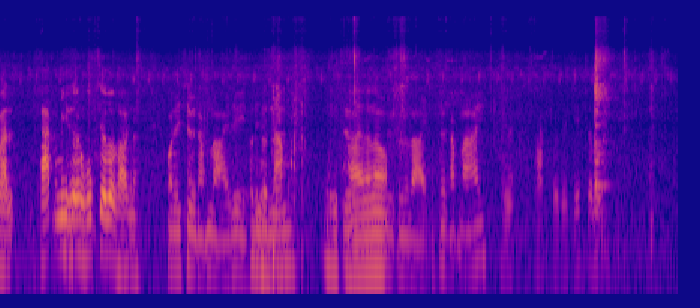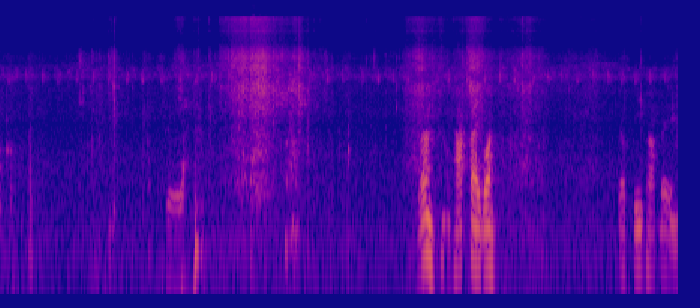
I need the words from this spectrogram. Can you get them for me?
มาพักมีเธอฮุบเจอพักนะพอได้เชื่อน้ำลายด้วยพอดีเธอน้สุดท้ายแล้วเนาะเชื่อลายก็เชื่อน้ำลายำพักไปจะเก็บจะลงเจอละเอิ่มพักใส่ก่อนจะตีพักได้เอง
